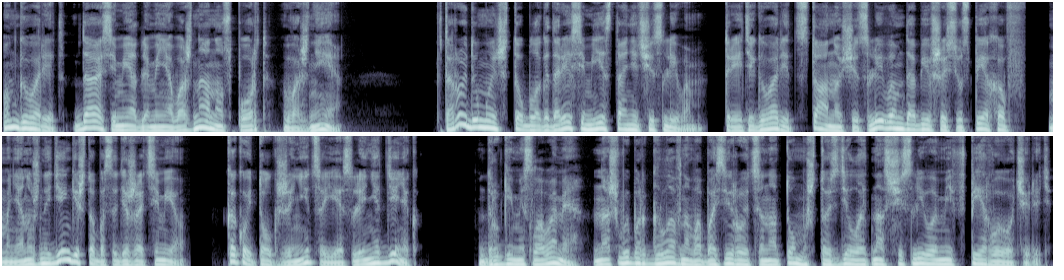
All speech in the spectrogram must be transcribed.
Он говорит: "Да, семья для меня важна, но спорт важнее". Второй думает, что благодаря семье станет счастливым. Третий говорит: "Стану счастливым, добившись успехов. Мне нужны деньги, чтобы содержать семью. Какой толк жениться, если нет денег?" Другими словами, наш выбор главного базируется на том, что сделает нас счастливыми в первую очередь.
